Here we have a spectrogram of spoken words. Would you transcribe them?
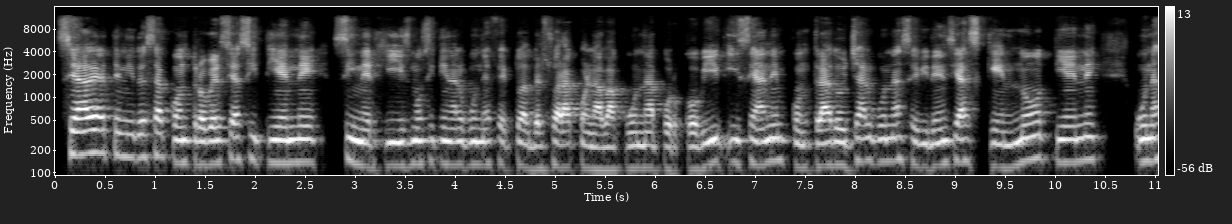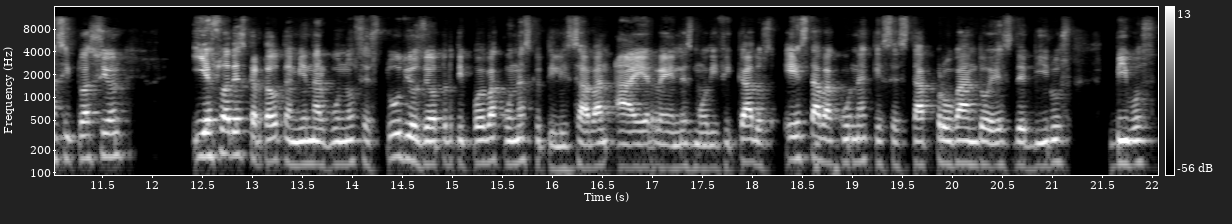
se ha tenido esa controversia si tiene sinergismo, si tiene algún efecto adverso ahora con la vacuna por COVID y se han encontrado ya algunas evidencias que no tiene una situación y eso ha descartado también algunos estudios de otro tipo de vacunas que utilizaban ARNs modificados. Esta vacuna que se está probando es de virus vivos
